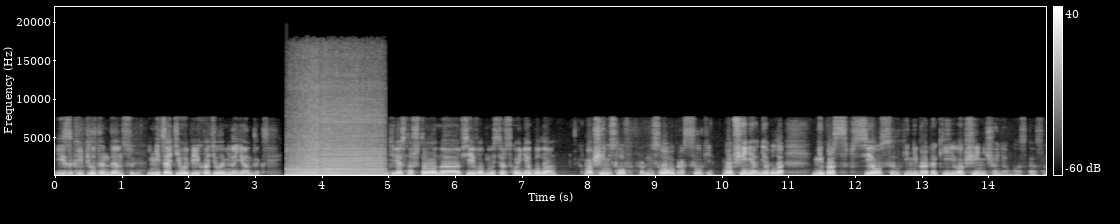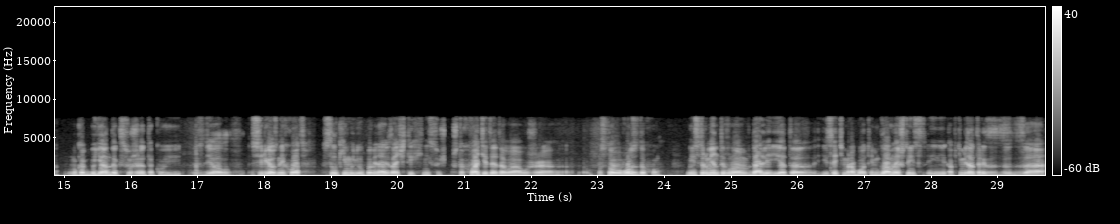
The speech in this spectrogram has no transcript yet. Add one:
и закрепил тенденцию. Инициативу перехватил именно Яндекс. Интересно, что на всей веб-мастерской не было вообще ни, слов, ни слова про ссылки. Вообще не, не было ни про SEO ссылки, ни про какие. Вообще ничего не было сказано. Ну, как бы Яндекс уже такой сделал серьезный ход. Ссылки мы не упоминаем, значит их не существует. Что хватит этого уже пустого воздуху. Инструменты вы вам дали, и, это, и с этим работаем. Главное, что оптимизаторы за-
